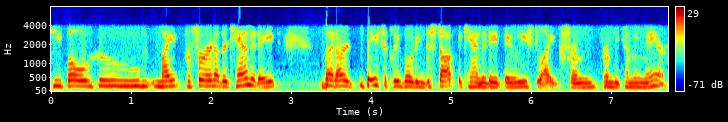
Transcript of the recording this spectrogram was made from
people who might prefer another candidate, but are basically voting to stop the candidate they least like from from becoming mayor.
